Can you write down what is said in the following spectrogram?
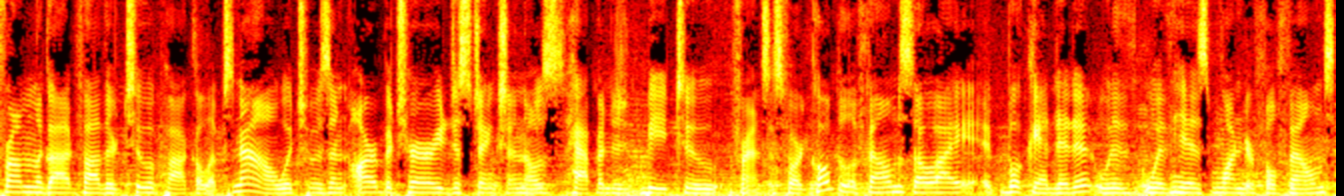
From the Godfather to Apocalypse Now, which was an arbitrary distinction. Those happened to be two Francis Ford Coppola films, so I bookended it with, with his wonderful films.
